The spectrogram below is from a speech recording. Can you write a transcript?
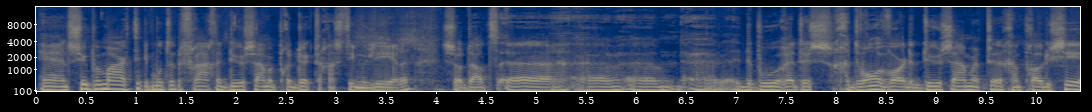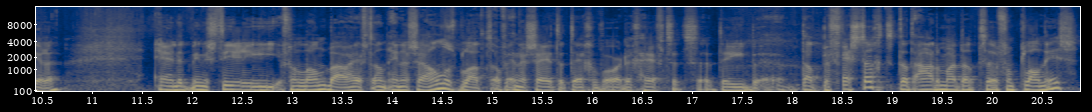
En supermarkten die moeten de vraag naar duurzame producten gaan stimuleren. Zodat eh, de boeren dus gedwongen worden duurzamer te gaan produceren. En het ministerie van Landbouw heeft aan NRC Handelsblad, of NRC het er tegenwoordig, heeft het, eh, die, dat bevestigd, dat Adema dat eh, van plan is.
